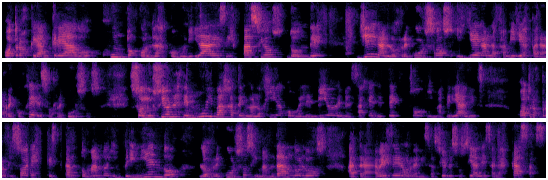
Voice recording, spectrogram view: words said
otros que han creado junto con las comunidades espacios donde llegan los recursos y llegan las familias para recoger esos recursos. Soluciones de muy baja tecnología como el envío de mensajes de texto y materiales. Otros profesores que están tomando e imprimiendo los recursos y mandándolos a través de organizaciones sociales a las casas.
